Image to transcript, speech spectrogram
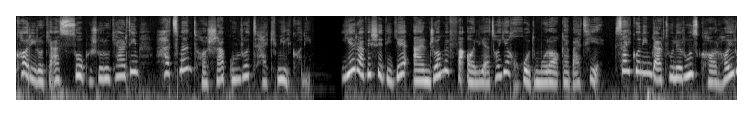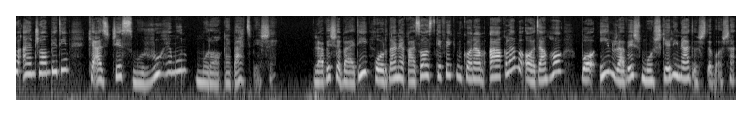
کاری رو که از صبح شروع کردیم حتما تا شب اون رو تکمیل کنیم. یه روش دیگه انجام فعالیت های خود مراقبتیه سعی کنیم در طول روز کارهایی رو انجام بدیم که از جسم و روحمون مراقبت بشه. روش بعدی خوردن غذاست که فکر می‌کنم اغلب آدم ها با این روش مشکلی نداشته باشند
